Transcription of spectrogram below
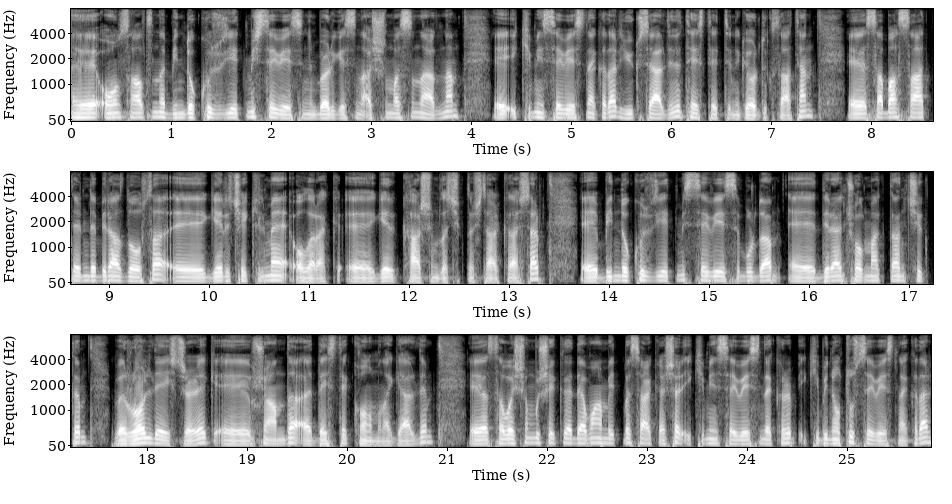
e, ons altında 1970 seviyesinin bölgesinin aşılmasının ardından e, 2000 seviyesine kadar yükseldiğini test ettiğini gördük zaten. E, sabah saatlerinde biraz da olsa e, geri çekilme olarak e, geri karşımıza çıkmıştı arkadaşlar. E, 1970 seviyesi burada e, direnç olmaktan çıktı ve rol değiştirerek e, şu anda e, destek konumuna geldi. E, savaşın bu şekilde devam etmesi arkadaşlar 2000 seviyesinde kırıp 2030 seviyesine kadar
